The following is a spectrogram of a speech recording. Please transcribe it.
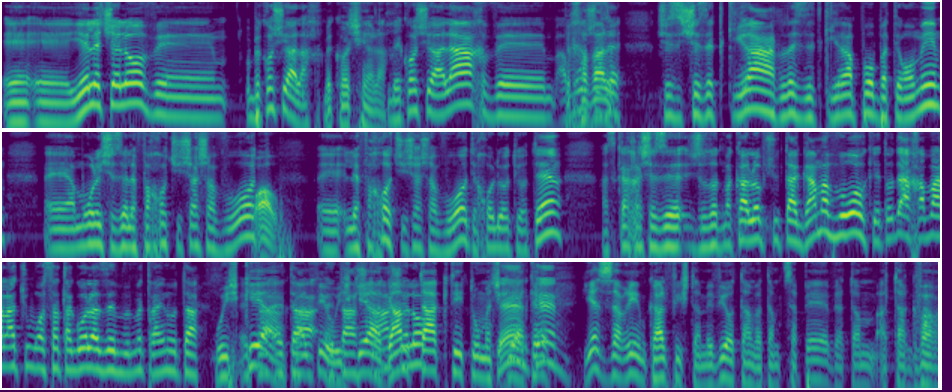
הילד שלו, והוא בקושי הלך. בקושי הלך. בקושי הלך, ואמרו שזה, שזה, שזה דקירה, אתה יודע שזה דקירה פה בתאומים, אמרו לי שזה לפחות שישה שבועות. וואו. אה, לפחות שישה שבועות, יכול להיות יותר, אז ככה שזה, שזאת מכה לא פשוטה גם עבורו, כי אתה יודע, חבל עד שהוא עשה את הגול הזה, באמת ראינו את ההשקעה הוא השקיע, את קלפי, את הוא השקיע, גם שלו. טקטית הוא משקיע. כן, תראה, כן. יש זרים, קלפי, שאתה מביא אותם ואתה מצפה, ואתה כבר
